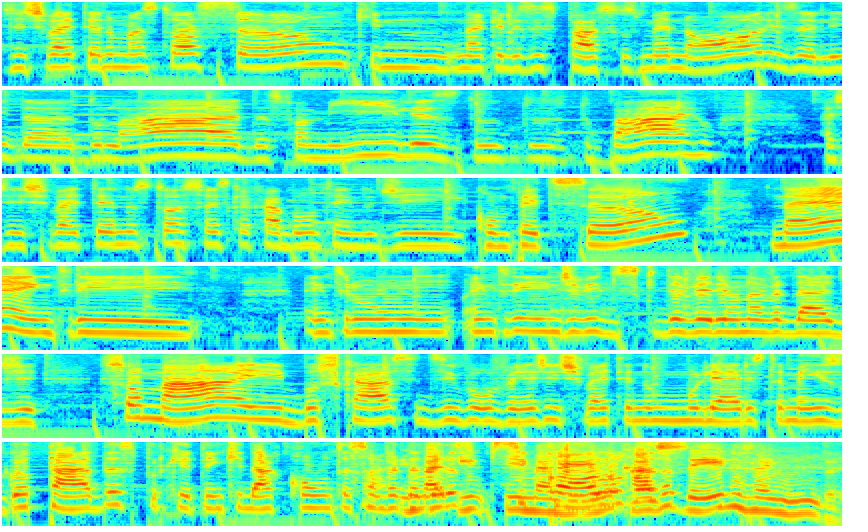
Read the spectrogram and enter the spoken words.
A gente vai ter uma situação que naqueles espaços menores ali da- do lar, das famílias, do, do, do bairro, a gente vai tendo situações que acabam tendo de competição, né, entre, entre, um, entre indivíduos que deveriam, na verdade, somar e buscar se desenvolver. A gente vai tendo mulheres também esgotadas, porque tem que dar conta, são Ah, verdadeiras im- imagina no psicólogas, caso deles ainda.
